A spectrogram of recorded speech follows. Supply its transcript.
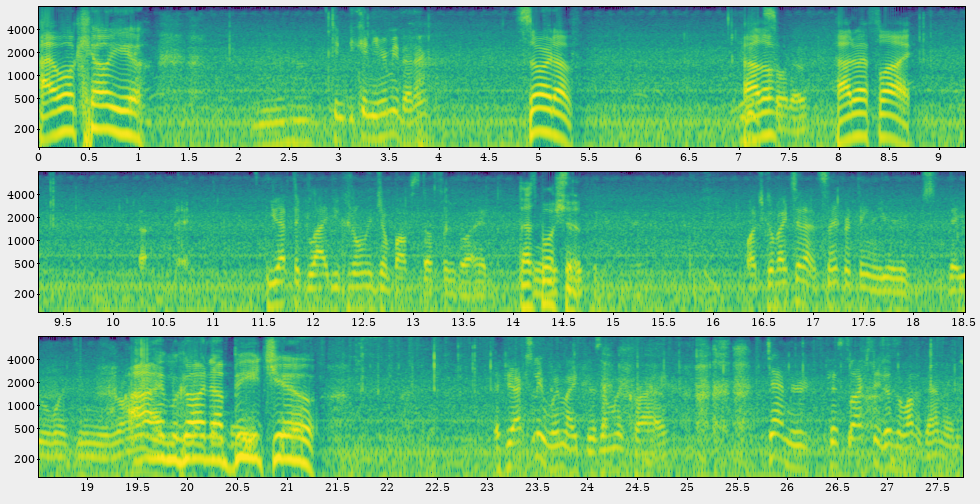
I will kill you. Mm-hmm. Can, can you hear me better? Sort of. How mean the- Sort of. How do I fly? You have to glide. You can only jump off stuff and glide. That's bullshit. Watch, go back to that sniper thing that you were that you were doing. You were wrong. I'm You gonna beat you. If you actually win like this, I'm gonna cry. Damn, your pistol actually does a lot of damage.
